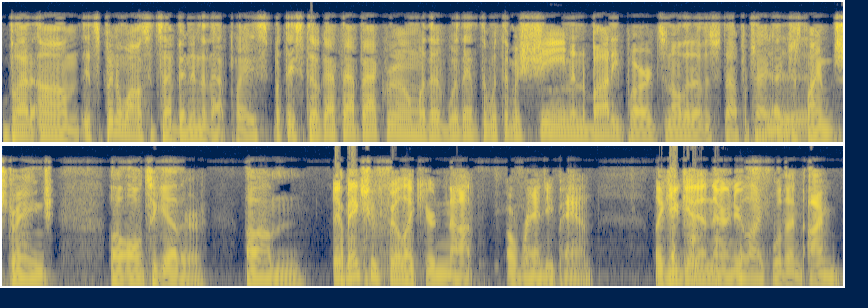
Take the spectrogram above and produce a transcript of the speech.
but um, it's been a while since I've been into that place. But they still got that back room with the with the, with the machine and the body parts and all that other stuff, which I, I just find strange uh, altogether. Um, It makes you feel like you're not a Randy Pan. Like you get in there and you're like, well then I'm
